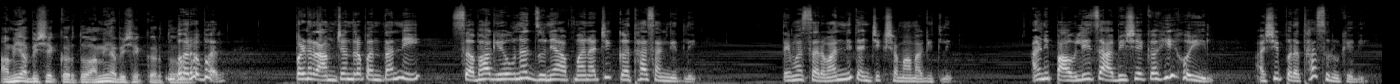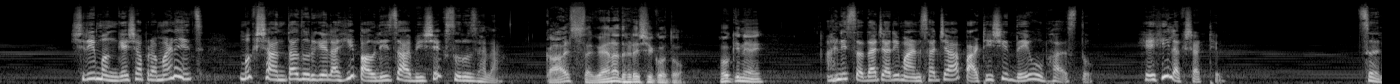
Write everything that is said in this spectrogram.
आम्ही अभिषेक करतो आम्ही अभिषेक करतो. बरोबर. पण रामचंद्र पंतांनी सभा घेऊनच जुन्या अपमानाची कथा सांगितली. तेव्हा सर्वांनी त्यांची क्षमा मागितली. आणि पावलीचा अभिषेकही होईल अशी प्रथा सुरू केली. श्री मंगेशाप्रमाणेच मग शांतादुर्गेलाही पावलीचा अभिषेक सुरू झाला. काळ सगळ्यांना धडे शिकवतो. हो की नाही? आणि सदाचारी माणसाच्या पाठीशी देव उभा असतो. हेही लक्षात ठेव. चल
